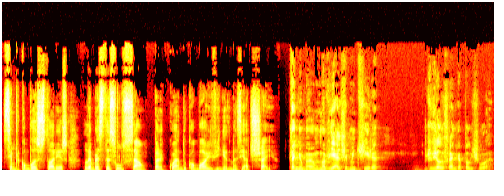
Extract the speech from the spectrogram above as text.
Sempre com boas histórias, lembra-se da solução para quando o comboio vinha demasiado cheio. Tenho uma, uma viagem muito gira de Vila Franca para Lisboa.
